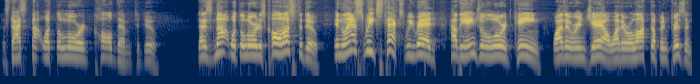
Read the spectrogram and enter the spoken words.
Because that's not what the Lord called them to do. That is not what the Lord has called us to do. In last week's text, we read how the angel of the Lord came while they were in jail, while they were locked up in prison,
